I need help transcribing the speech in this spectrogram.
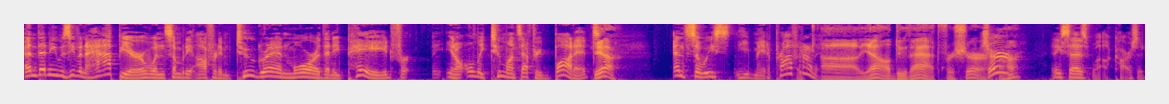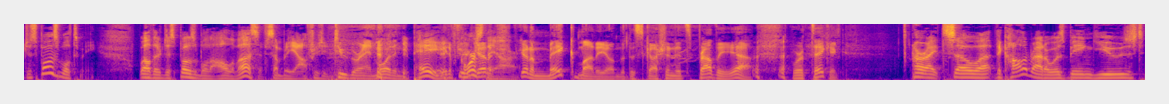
And then he was even happier when somebody offered him two grand more than he paid for, you know, only two months after he bought it. Yeah. And so he he made a profit on it. Uh, yeah, I'll do that for sure. Sure. Uh-huh. And he says, "Well, cars are disposable to me." Well, they're disposable to all of us if somebody offers you two grand more than you paid. of course gonna, they are. If you're going to make money on the discussion, it's probably yeah worth taking. All right, so uh, the Colorado was being used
